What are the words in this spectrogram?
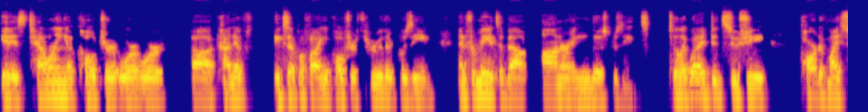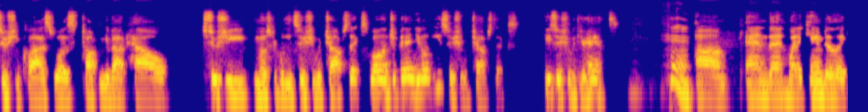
It is telling a culture or or uh, kind of exemplifying a culture through their cuisine. And for me, it's about honoring those cuisines. So, like when I did sushi, part of my sushi class was talking about how sushi, most people eat sushi with chopsticks. Well, in Japan, you don't eat sushi with chopsticks. You eat sushi with your hands. Hmm. Um, and then when it came to like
